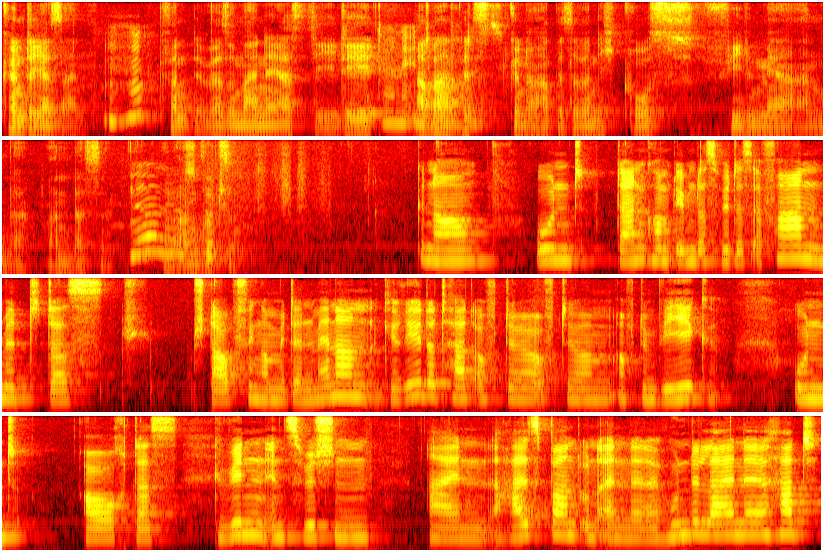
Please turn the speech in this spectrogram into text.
Könnte ja sein. Mhm. Fand, war so meine erste Idee. Deine aber habe jetzt, genau, habe jetzt aber nicht groß viel mehr Anlässe ja, oder Ansätze. Gut. Genau. Und dann kommt eben, dass wir das erfahren, mit dass Staubfinger mit den Männern geredet hat auf, der, auf, der, auf dem Weg und auch, dass Gwyn inzwischen ein Halsband und eine Hundeleine hat,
